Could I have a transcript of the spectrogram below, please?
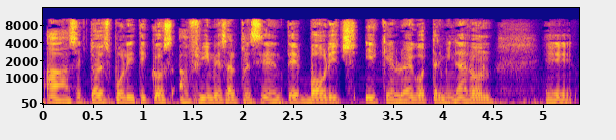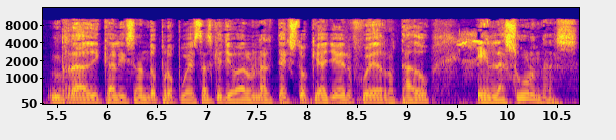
a sectores políticos afines al presidente Boric y que luego terminaron eh, radicalizando propuestas que llevaron al texto que ayer fue derrotado en las urnas.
